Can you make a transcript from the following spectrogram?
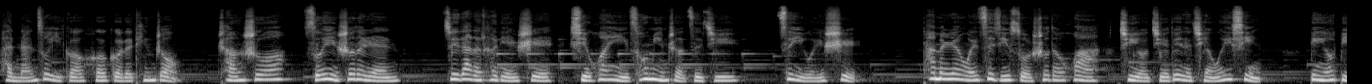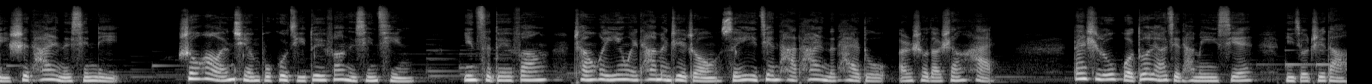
很难做一个合格的听众。常说“所以说”的人，最大的特点是喜欢以聪明者自居，自以为是。他们认为自己所说的话具有绝对的权威性，并有鄙视他人的心理，说话完全不顾及对方的心情，因此对方常会因为他们这种随意践踏他人的态度而受到伤害。但是如果多了解他们一些，你就知道。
